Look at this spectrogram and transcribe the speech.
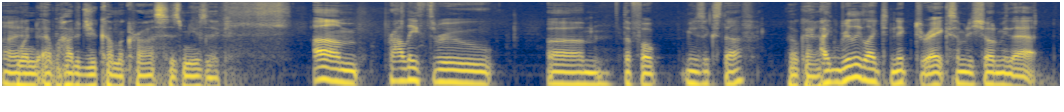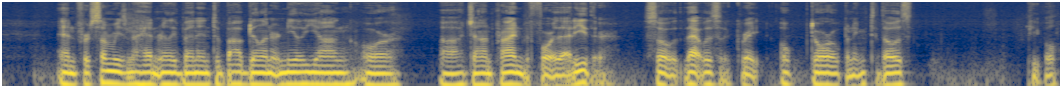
I- when? uh, How did you come across his music? Um, probably through um the folk music stuff. Okay. I really liked Nick Drake. Somebody showed me that, and for some reason I hadn't really been into Bob Dylan or Neil Young or uh, John Prine before that either. So that was a great op- door opening to those people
